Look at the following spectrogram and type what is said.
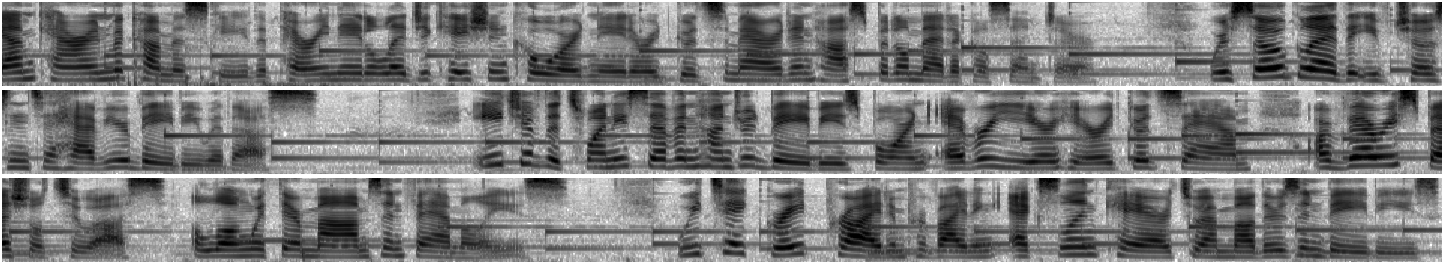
I'm Karen McCumiskey, the Perinatal Education Coordinator at Good Samaritan Hospital Medical Center. We're so glad that you've chosen to have your baby with us. Each of the 2,700 babies born every year here at Good Sam are very special to us, along with their moms and families. We take great pride in providing excellent care to our mothers and babies,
